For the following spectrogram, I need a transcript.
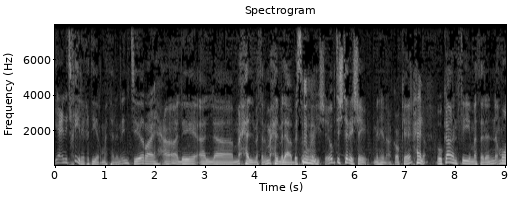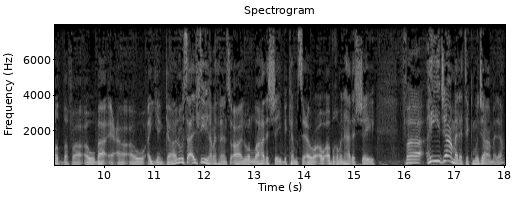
يعني تخيلي غدير مثلا أنت رايحة للمحل مثلا محل ملابس أو أي شيء وبتشتري شيء من هناك okay؟ حلو. وكان في مثلا موظفة أو بائعة أو أيا كان وسألتيها مثلا سؤال والله هذا الشيء بكم سعره؟ أو أبغى من هذا الشيء؟ فهي جاملتك مجاملة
